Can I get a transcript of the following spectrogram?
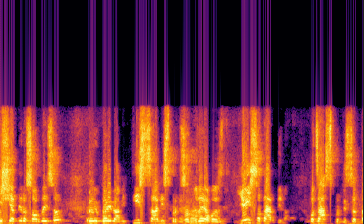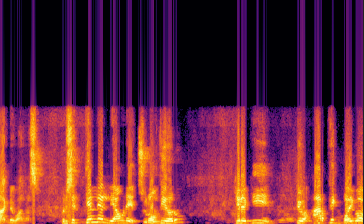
एसियातिर सर्दैछ र यो करिब हामी तिस चालिस प्रतिशत हुँदै अब यही शताब्दीमा पचास प्रतिशत लाग्नेवाला छ। भनेपछि त्यसले ल्याउने चुनौतीहरू किनकि त्यो आर्थिक वैभव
